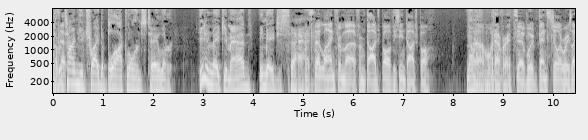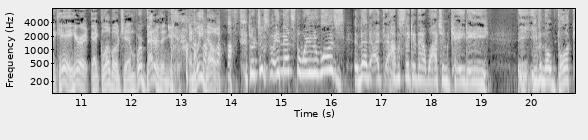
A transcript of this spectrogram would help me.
Every that? time you tried to block Lawrence Taylor, he didn't make you mad. He made you sad. What's that line from uh, from Dodgeball? Have you seen Dodgeball? No, um, whatever. It's uh, Ben Stiller, where he's like, "Hey, here at, at Globo Gym, we're better than you, and we know it." They're just, and that's the way it was. And then I, I was thinking that watching KD even though Book,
